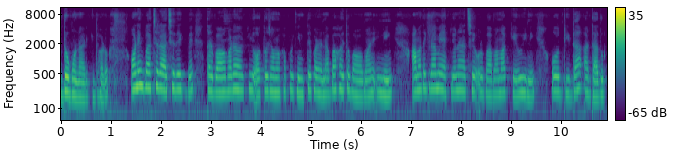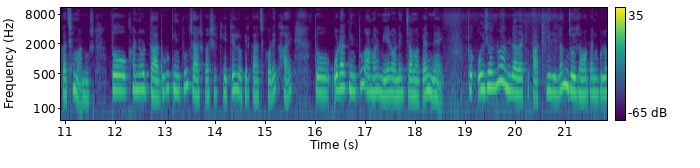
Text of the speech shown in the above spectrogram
দেবো না আর কি, ধরো। অনেক বাচ্চারা আছে দেখবে, তার বাবা মারা আর কি অত জামা কাপড় কিনতে পারে না বা হয়তো বাবা মা নেই। আমাদের গ্রামে একজনের আছে, ওর বাবা মা কেউই নেই। ও দিদা আর দাদুর কাছে মানুষ। তো ওখানে ওর দাদুও কিন্তু চাষবাসে খেটে লোকের কাজ করে, খায়। তো ওরা কিন্তু আমার মেয়ের অনেক জামা প্যান্ট নেয়। তো ওই জন্য আমি দাদাকে পাঠিয়ে দিলাম যে ওই জামা প্যান্টগুলো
